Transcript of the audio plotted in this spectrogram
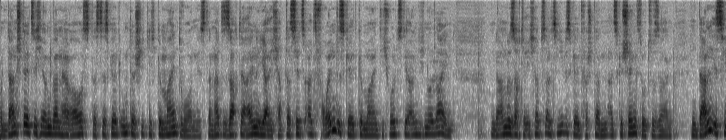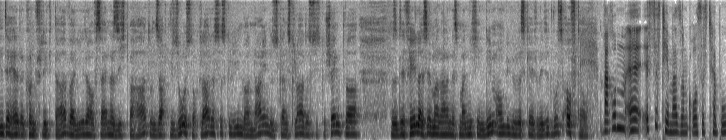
Und dann stellt sich irgendwann heraus, dass das Geld unterschiedlich gemeint worden ist. Dann hatte, sagt der eine, ja, ich habe das jetzt als Freundesgeld gemeint, ich wollte es dir eigentlich nur leihen. Und der andere sagt, ja, ich habe es als Liebesgeld verstanden, als Geschenk sozusagen. Und dann ist hinterher der Konflikt da, weil jeder auf seiner Sicht beharrt und sagt, wieso ist doch klar, dass das geliehen war? Nein, das ist ganz klar, dass das geschenkt war. Also der Fehler ist immer daran, dass man nicht in dem Augenblick über das Geld redet, wo es auftaucht. Warum äh, ist das Thema so ein großes Tabu?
